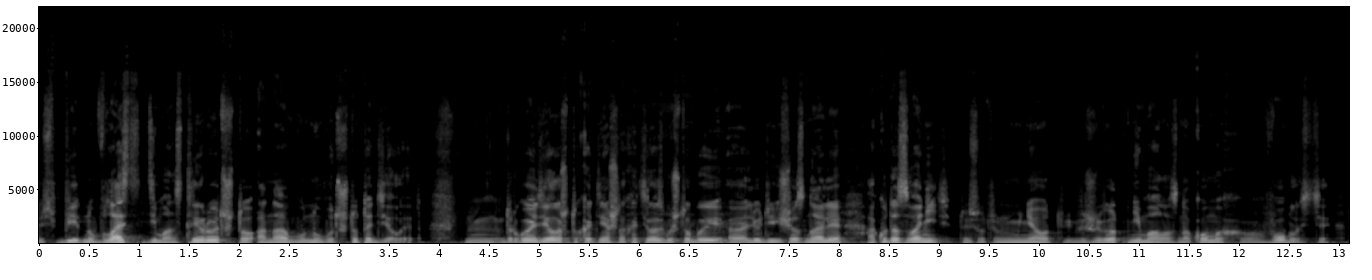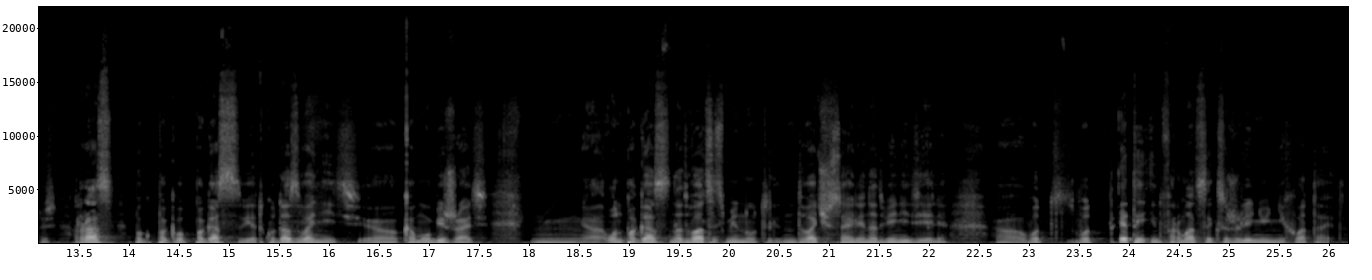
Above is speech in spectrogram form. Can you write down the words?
То есть ну, власть демонстрирует, что она ну, вот что-то делает. Другое дело, что, конечно, хотелось бы, чтобы э, люди еще знали, а куда звонить. То есть вот у меня вот живет немало знакомых в области. То есть раз пог- пог- погас свет, куда звонить, э, кому бежать. А Он погас на 20 минут, на 2 часа или на 2 недели. А, Вот, вот этой информации, к сожалению, не хватает.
